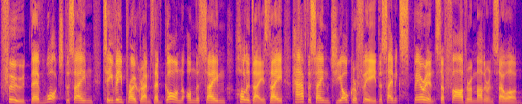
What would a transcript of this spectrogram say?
food. They've watched the same TV programs. They've gone on the same holidays. They have the same geography, the same experience of father and mother, and so on.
